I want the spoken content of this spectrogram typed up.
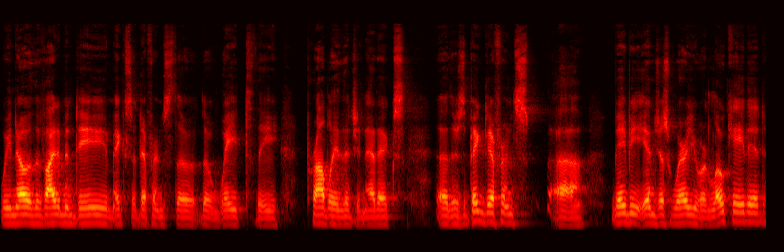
We know the vitamin D makes a difference, the, the weight, the probably the genetics. Uh, there's a big difference uh, maybe in just where you are located,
